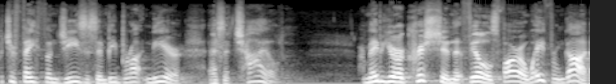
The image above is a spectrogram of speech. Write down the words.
Put your faith on Jesus and be brought near as a child. Or maybe you're a Christian that feels far away from God.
